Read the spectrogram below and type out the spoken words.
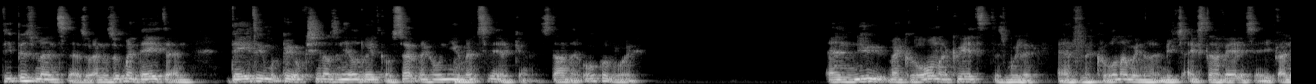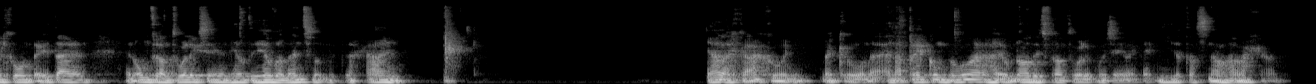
types mensen en zo. En dat is ook met daten. En daten kun je ook zien als een heel breed concept, maar gewoon nieuwe mensen leren kennen. Staat daar ook al voor. En nu met corona, ik weet, het is moeilijk. En met corona moet je nog een beetje extra veilig zijn. Je kan niet gewoon uit daar en, onverantwoordelijk zijn en heel, heel veel mensen. Dat gaat niet. Ja, dat gaat gewoon niet met corona. En après corona ga je ook nog altijd verantwoordelijk moeten zijn. Maar ik denk niet dat dat snel gaat weggaan.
